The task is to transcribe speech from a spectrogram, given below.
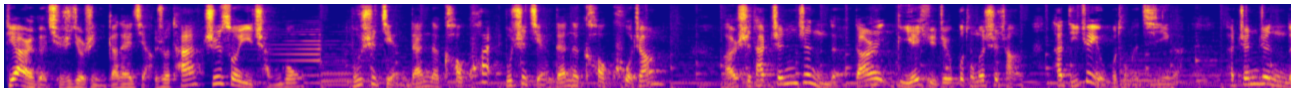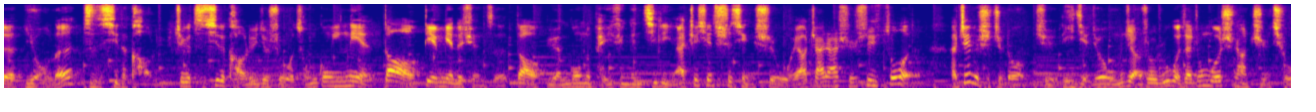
第二个其实就是你刚才讲，就说它之所以成功，不是简单的靠快，不是简单的靠扩张，而是它真正的，当然，也许这个不同的市场，它的确有不同的基因啊。它真正的有了仔细的考虑，这个仔细的考虑就是我从供应链到店面的选择，到员工的培训跟激励，哎，这些事情是我要扎扎实实去做的啊，这个是值得我们去理解。就是我们讲说，如果在中国市场只求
